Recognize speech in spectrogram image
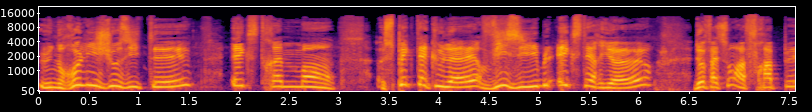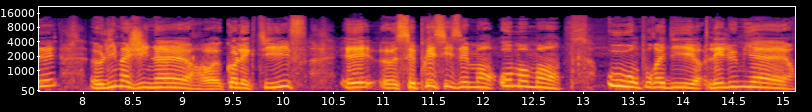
une religiosité extrêmement spectaculaire, visible, extérieure, de façon à frapper euh, l'imaginaire collectif. Et c'est précisément au moment où on pourrait dire les Lumières,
